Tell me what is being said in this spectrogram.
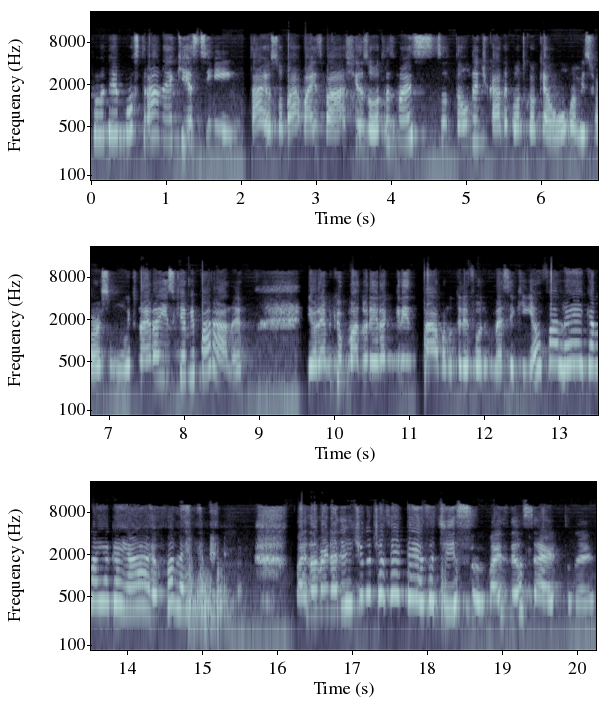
poder mostrar, né, que assim, tá, eu sou mais baixa que as outras, mas sou tão dedicada quanto qualquer uma, me esforço muito. Não era isso que ia me parar, né? E eu lembro que o Madureira gritava no telefone com o Messequinha, eu falei que ela ia ganhar, eu falei. mas na verdade a gente não tinha certeza disso, mas deu certo, né?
